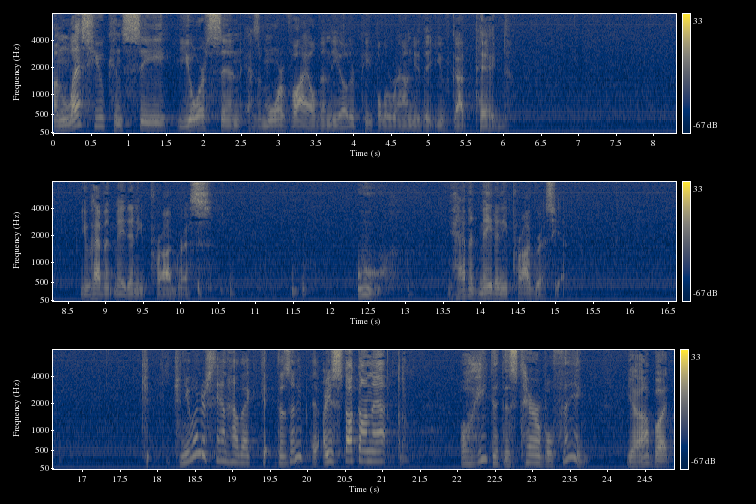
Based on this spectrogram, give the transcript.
unless you can see your sin as more vile than the other people around you that you've got pegged, you haven't made any progress. Ooh, you haven't made any progress yet. Can, you understand how that does any are you stuck on that? Well, he did this terrible thing. Yeah, but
